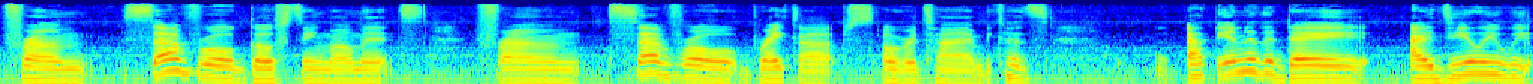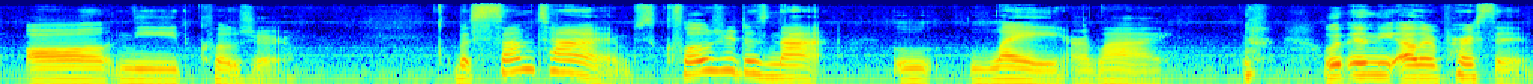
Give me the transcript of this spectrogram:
from several ghosting moments, from several breakups over time, because at the end of the day, ideally, we all need closure. But sometimes closure does not lay or lie within the other person.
